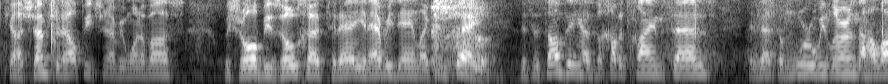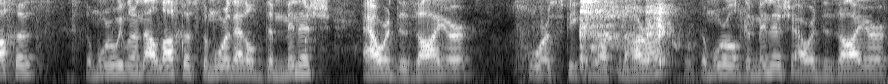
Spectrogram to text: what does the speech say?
Okay, Hashem should help each and every one of us. We should all be zocha today and every day. And like we say, this is something, as the Chofetz Chaim says, is that the more we learn the halachas, the more we learn the halachas, the more that'll diminish our desire for speaking Lashon Hara. The more it'll diminish our desire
